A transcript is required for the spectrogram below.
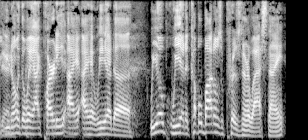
you, You know the way I party. I I had- we had uh we op- we had a couple bottles of Prisoner last night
